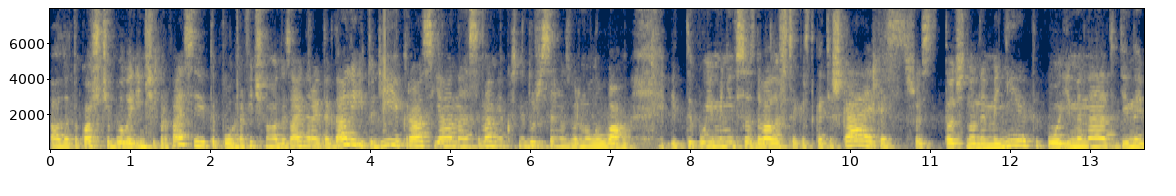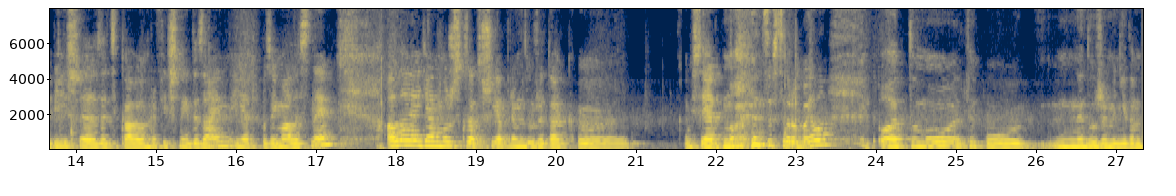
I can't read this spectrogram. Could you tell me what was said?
але також ще були інші професії, типу графічного дизайнера і так далі. І тоді якраз я на SMM якось не дуже сильно звернула увагу. І, типу, і мені все здавалося, що це якесь таке тяжке, якесь щось точно не мені. Типу, і мене тоді найбільше зацікавив графічний дизайн, і я типу займалась ним. Але я не можу сказати, що я прям дуже так е, усердно це все робила. От, тому, типу, не дуже мені там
